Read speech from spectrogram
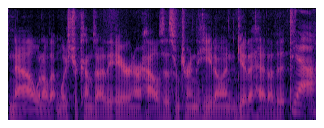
now, when all that moisture comes out of the air in our houses from turning the heat on, get ahead of it. Yeah.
